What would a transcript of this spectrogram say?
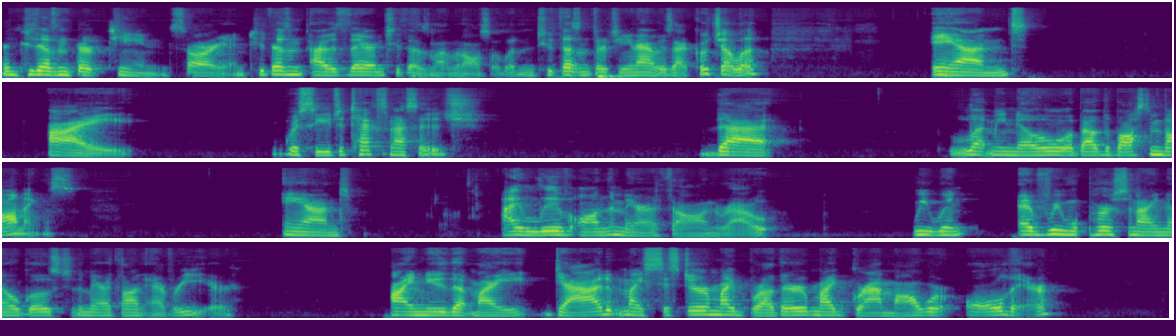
in 2013 sorry in 2000 i was there in 2011 also but in 2013 i was at coachella. And i received a text message that let me know about the boston bombings. And I live on the marathon route. We went, every person I know goes to the marathon every year. I knew that my dad, my sister, my brother, my grandma were all there.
